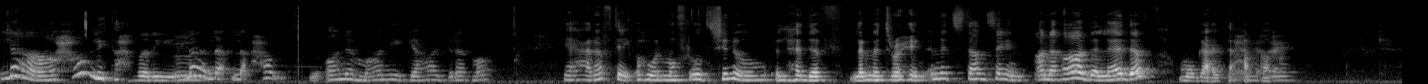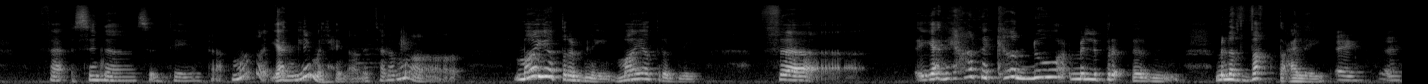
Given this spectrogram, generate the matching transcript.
لا حاولي تحضري. مم. لا لا لا حاول. وأنا ماني قادرة ما يا عرفتي هو المفروض شنو الهدف لما تروحين؟ إنه تستانسين. أنا هذا الهدف مو قاعد تحقق. إيه. فسنة سنتين ترى ما يعني ليه الحين أنا ترى ما ما يطربني ما يطربني. ف يعني هذا كان نوع من البر... من الضغط علي. إيه إيه.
